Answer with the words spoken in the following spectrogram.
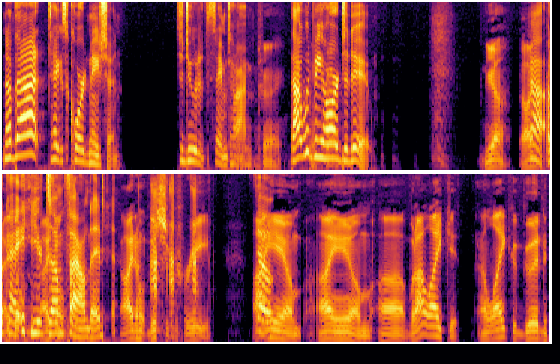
Now that takes coordination to do it at the same time. Okay. That would be hard to do. Yeah. I, Yeah, okay, don't- you're I don't- dumbfounded. I don't disagree. I am. I am. Uh, but I like it. I like a good.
